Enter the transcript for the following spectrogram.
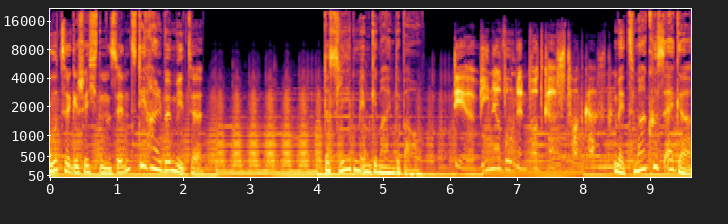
Gute Geschichten sind die halbe Miete. Das Leben im Gemeindebau. Der Wiener Wohnen Podcast. Podcast. Mit Markus Egger.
